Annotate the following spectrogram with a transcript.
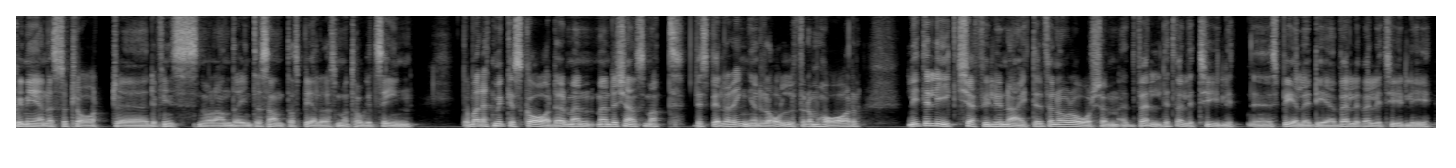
Jiménez såklart. Eh, det finns några andra intressanta spelare som har tagit sig in. De har rätt mycket skador, men, men det känns som att det spelar ingen roll, för de har lite likt Sheffield United för några år sedan. Ett väldigt, väldigt tydligt eh, spelidé, väldigt, väldigt tydlig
